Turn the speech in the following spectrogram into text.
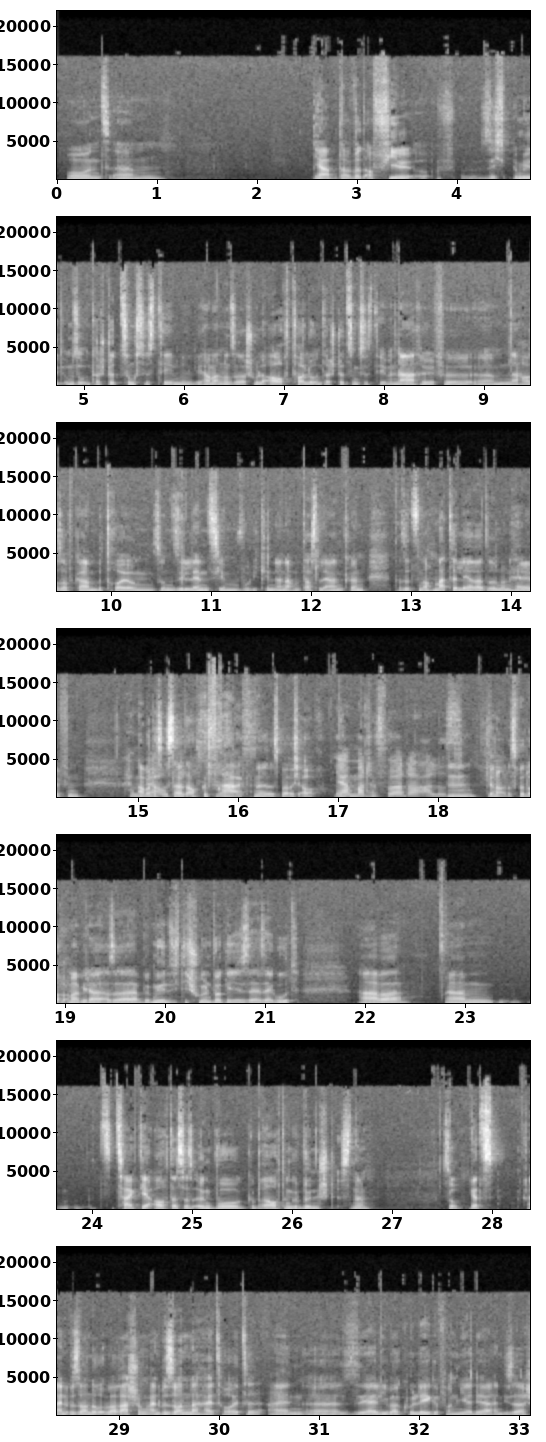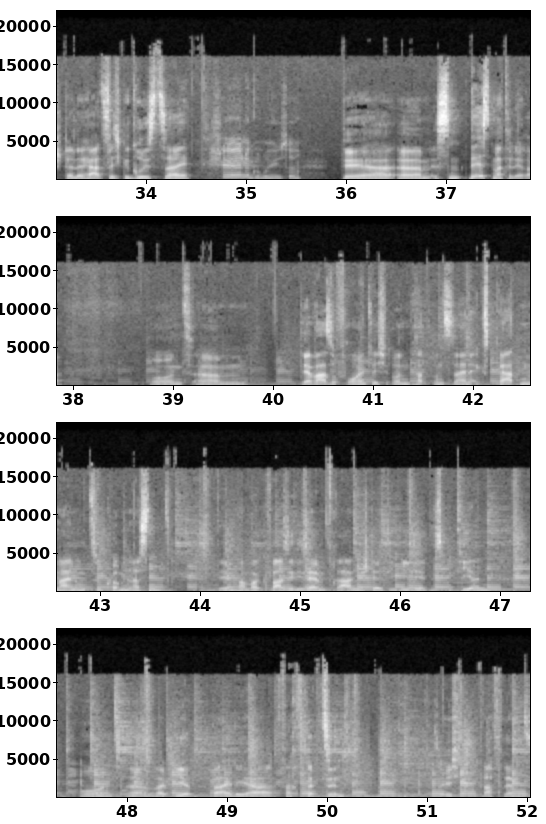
Und ähm, ja, da wird auch viel äh, sich bemüht um so Unterstützungssysteme. Wir haben an unserer Schule auch tolle Unterstützungssysteme, Nachhilfe, ähm, eine Hausaufgabenbetreuung, so ein Silenzium, wo die Kinder nachmittags lernen können. Da sitzen auch Mathelehrer drin und helfen. Haben Aber das ist halt auch gefragt, ne? Das ist bei euch auch. Ja, Mathe ja. Förder, alles. Mhm, genau, das wird auch immer wieder, also da bemühen sich die Schulen wirklich sehr, sehr gut. Aber ähm, zeigt ja auch, dass das irgendwo gebraucht und gewünscht ist, ne? So, jetzt eine besondere Überraschung, eine Besonderheit heute. Ein äh, sehr lieber Kollege von mir, der an dieser Stelle herzlich gegrüßt sei. Schöne Grüße. Der, ähm, ist, der ist Mathelehrer. Und ähm, der war so freundlich und hat uns seine Expertenmeinung zukommen lassen. Dem haben wir quasi dieselben Fragen gestellt, die wir hier diskutieren. Und äh, weil wir beide ja fachfremd sind, ich fachfremd,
